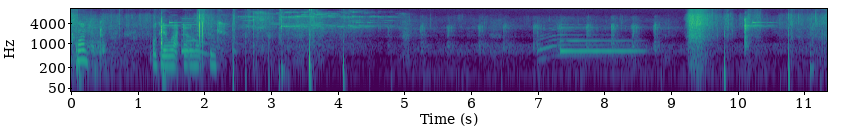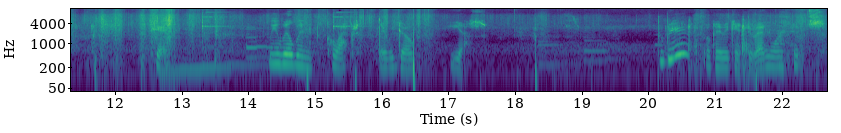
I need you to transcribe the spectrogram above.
Come on. Okay, well, I don't think. Okay. We will win. Collect. There we go. Yes. To be? Okay, we can't do that anymore. It's.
